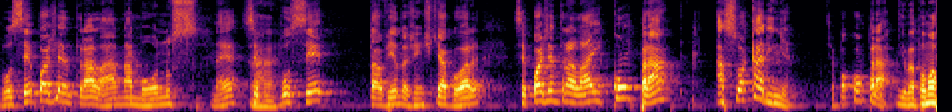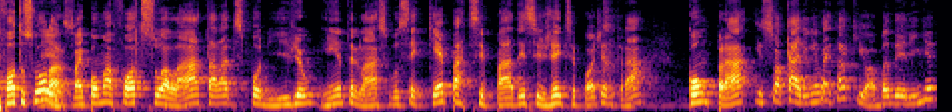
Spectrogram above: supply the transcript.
Você pode entrar lá na Monos, né? Você, você tá vendo a gente aqui agora, você pode entrar lá e comprar a sua carinha. Você pode comprar. E vai pôr uma foto sua Isso. lá. Vai pôr uma foto sua lá, tá lá disponível. Entre lá. Se você quer participar desse jeito, você pode entrar comprar e sua carinha vai estar tá aqui, ó. A bandeirinha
